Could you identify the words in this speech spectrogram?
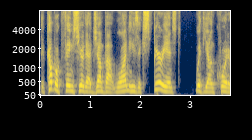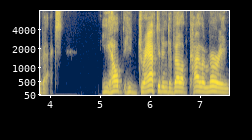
a couple of things here that jump out. One, he's experienced with young quarterbacks. He helped, he drafted and developed Kyler Murray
